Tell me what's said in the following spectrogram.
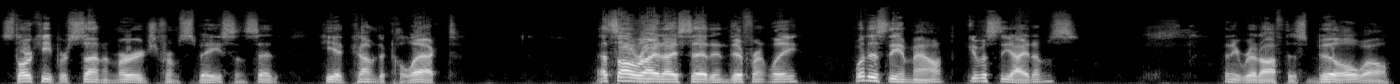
storekeeper's son emerged from space and said he had come to collect. That's all right, I said indifferently. What is the amount? Give us the items. Then he read off this bill while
